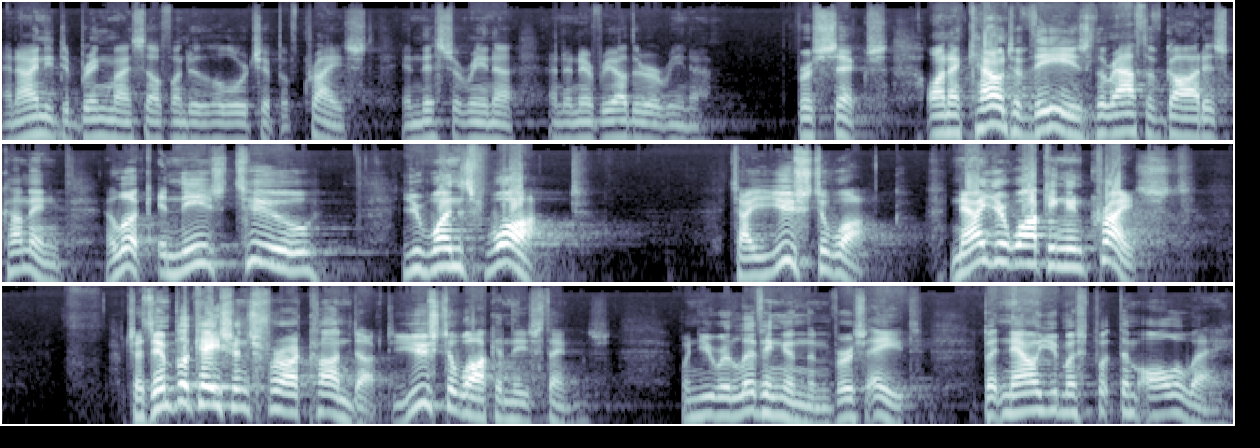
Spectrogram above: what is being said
and I need to bring myself under the lordship of Christ in this arena and in every other arena. Verse 6 On account of these, the wrath of God is coming. Now, look, in these too, you once walked. It's how you used to walk. Now you're walking in Christ, which has implications for our conduct. You used to walk in these things when you were living in them. Verse 8. But now you must put them all away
